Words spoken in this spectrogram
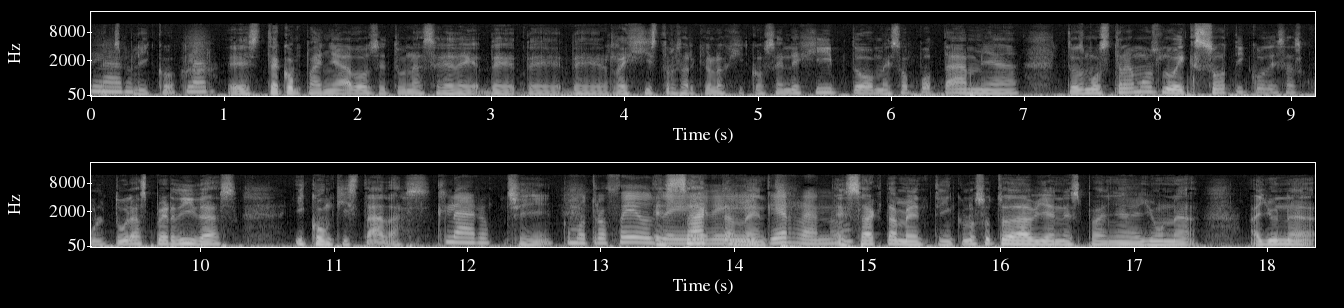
¿Me Claro, explico? claro. Este, acompañados de una serie de, de- de- de registros arqueológicos en Egipto, Mesopotamia. Entonces mostramos lo exótico de esas culturas perdidas y conquistadas. Claro, ¿sí? como trofeos de, de Exactamente, guerra, ¿no? Exactamente, incluso todavía en España hay una, hay una,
